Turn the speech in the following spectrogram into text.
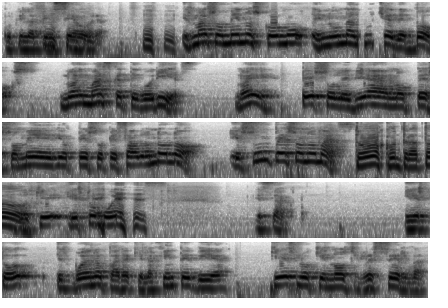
porque la pensé ahora. Es más o menos como en una lucha de box. No hay más categorías. No hay peso liviano, peso medio, peso pesado. No, no. Es un peso nomás. Todos contra todos. Porque esto Exacto. Y esto es bueno para que la gente vea qué es lo que nos reserva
